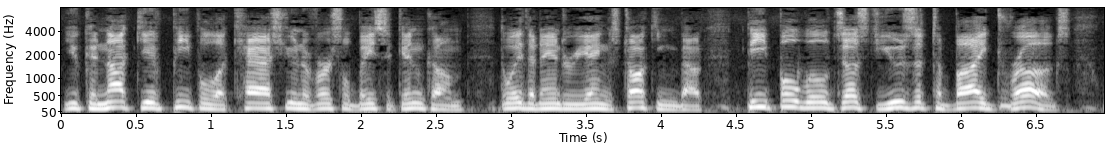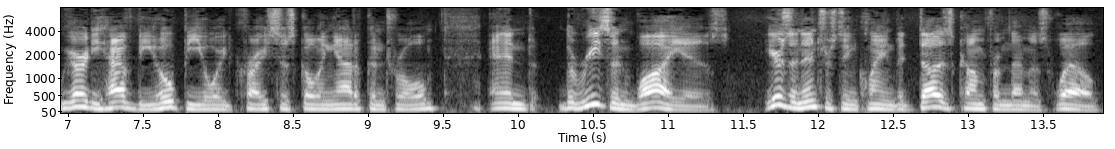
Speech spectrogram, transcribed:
you cannot give people a cash universal basic income the way that Andrew Yang is talking about. People will just use it to buy drugs. We already have the opioid crisis going out of control, and the reason why is Here's an interesting claim that does come from them as well.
